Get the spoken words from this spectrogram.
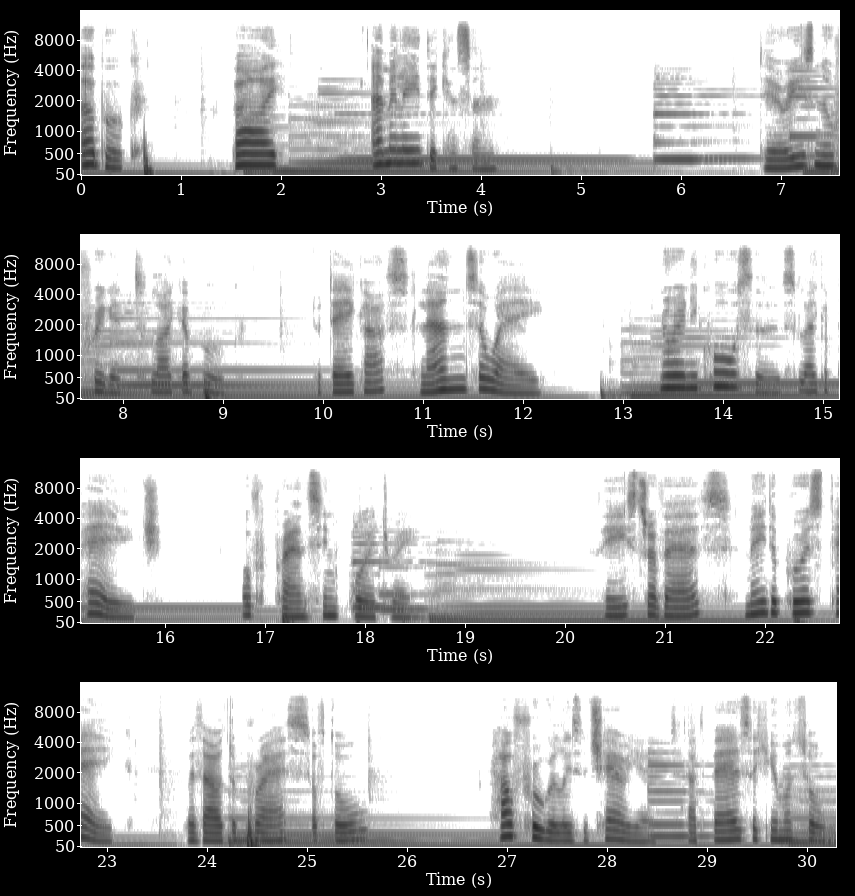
A Book by Emily Dickinson. There is no frigate like a book to take us lands away, nor any courses like a page of prancing poetry. This traverse made the poorest take without the press of toll how frugal is the chariot that bears the human soul!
